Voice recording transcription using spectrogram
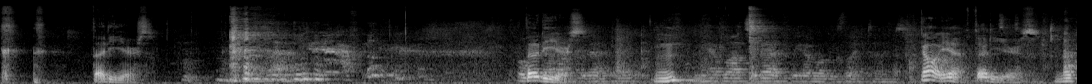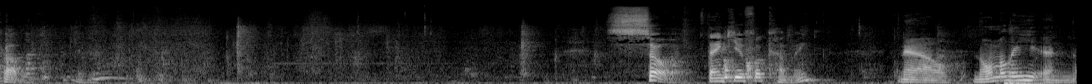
30 years. 30 years. That, right? Hmm? We have lots of that we have all these lifetimes. Oh, yeah, 30 years. No problem. So, thank you for coming. Now, normally and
